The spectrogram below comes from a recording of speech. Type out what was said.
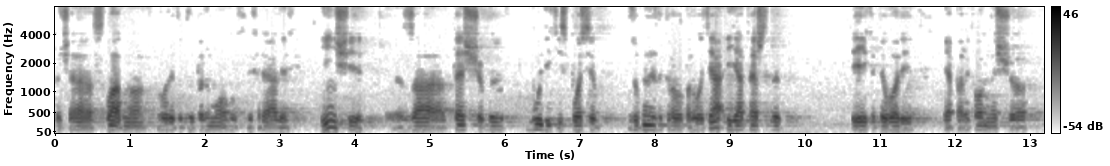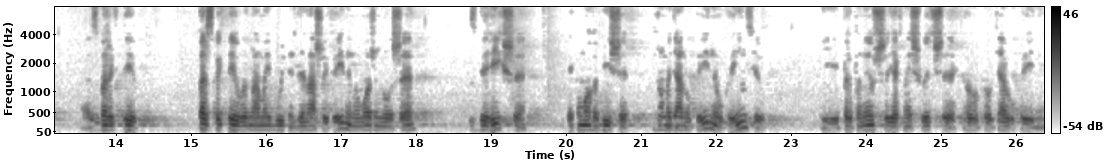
хоча складно говорити про перемогу в цих реаліях. Інші е, за те, щоб в будь-який спосіб зупинити кровопролиття, і я теж серед цієї категорії. Я переконаний, що е, зберегти перспективи на майбутнє для нашої країни ми можемо лише зберігши якомога більше громадян України, українців і припинивши якнайшвидше кровопролиття в Україні.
